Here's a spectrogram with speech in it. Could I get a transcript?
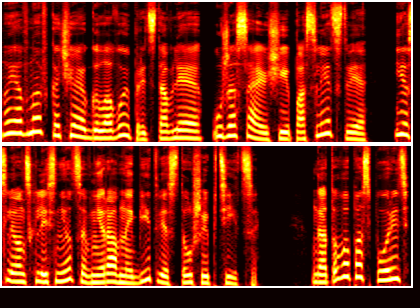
но я вновь качаю головой, представляя ужасающие последствия, если он схлестнется в неравной битве с тушей птицы. Готова поспорить,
